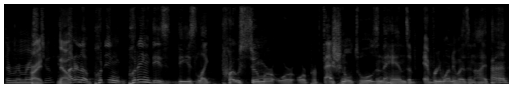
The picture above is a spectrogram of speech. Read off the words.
The rumors All right. two. of them. Now, I don't know, putting putting these these like prosumer or or professional tools in the hands of everyone who has an iPad,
